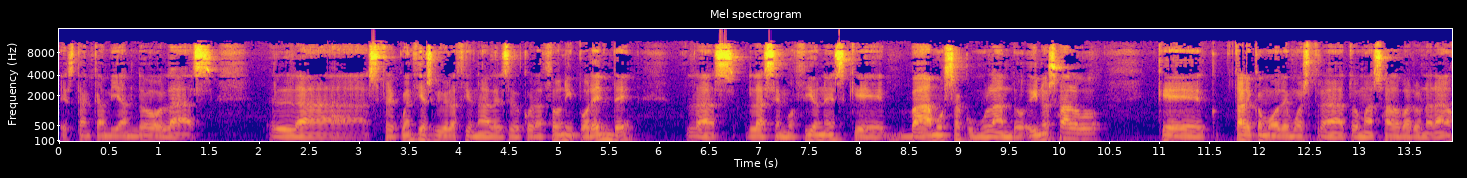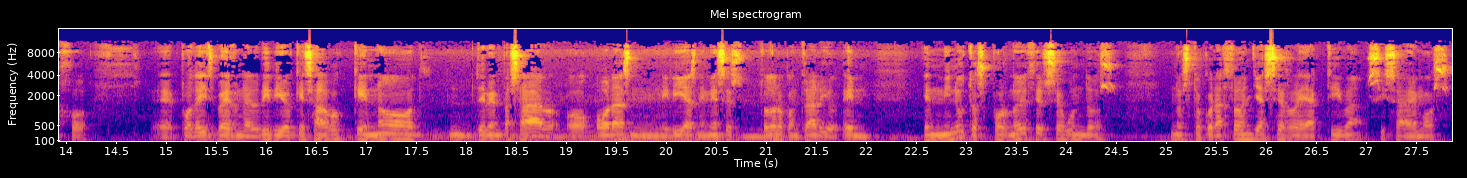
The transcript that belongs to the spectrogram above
están cambiando las, las frecuencias vibracionales del corazón y por ende las, las emociones que vamos acumulando. Y no es algo que, tal como demuestra Tomás Álvaro Naranjo, eh, podéis ver en el vídeo que es algo que no deben pasar horas, ni días, ni meses, todo lo contrario, en, en minutos, por no decir segundos, nuestro corazón ya se reactiva si sabemos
